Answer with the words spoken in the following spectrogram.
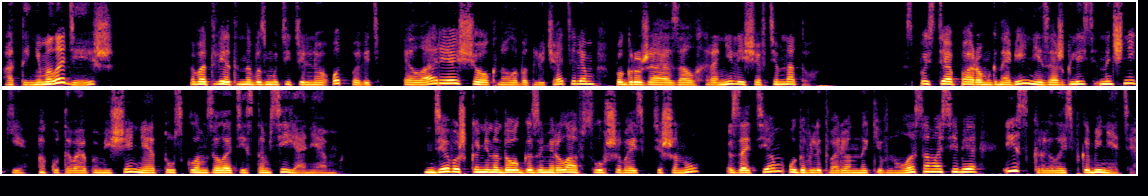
а ты не молодеешь. В ответ на возмутительную отповедь Элария щелкнула выключателем, погружая зал хранилища в темноту. Спустя пару мгновений зажглись ночники, окутывая помещение тусклым золотистым сиянием. Девушка ненадолго замерла, вслушиваясь в тишину, затем удовлетворенно кивнула сама себе и скрылась в кабинете.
